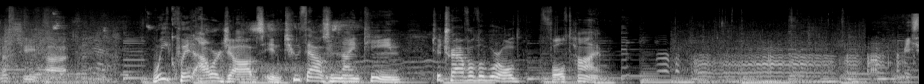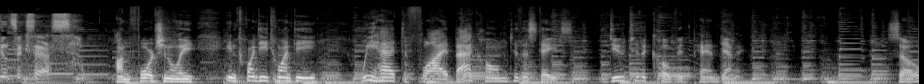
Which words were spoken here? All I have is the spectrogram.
Let's see. Uh, we quit our jobs in 2019 to travel the world full time. Success. Unfortunately, in 2020, we had to fly back home to the States due to the COVID pandemic. So,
